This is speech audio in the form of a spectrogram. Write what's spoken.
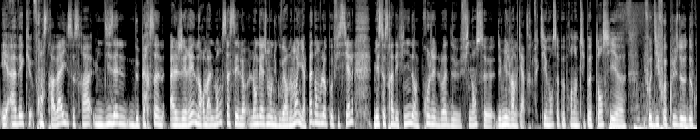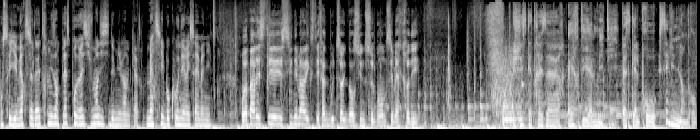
Et avec France Travail, ce sera une dizaine de personnes à gérer. Normalement, ça, c'est le- l'engagement du gouvernement. Il n'y a pas d'enveloppe officielle, mais ce sera défini dans le projet de loi de finances euh, 2024. Effectivement, ça peut prendre un petit peu de temps si euh, il faut dix fois plus de, de conseillers. Merci. Ça doit être mis en place progressivement d'ici 2024. Merci beaucoup, Nerissa Emani. On va parler sté- cinéma avec Stéphane Boutsock dans une seconde, c'est mercredi. Jusqu'à 13h, RTL Midi. Pascal Pro, Céline Landreau.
